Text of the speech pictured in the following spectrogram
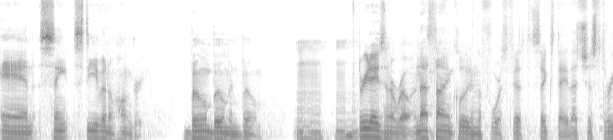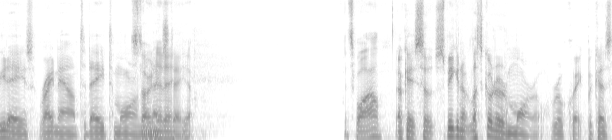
and Saint Stephen of Hungary. Boom, boom, and boom. Mm-hmm, mm-hmm. Three days in a row, and that's not including the fourth, fifth, sixth day. That's just three days right now, today, tomorrow, Starting and the next today. day. Yep. It's wild. Okay, so speaking of, let's go to tomorrow real quick because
